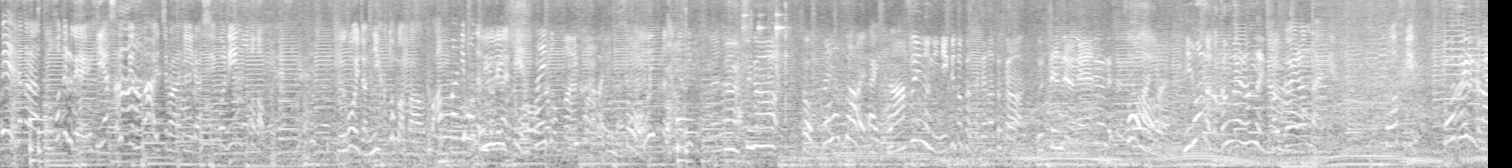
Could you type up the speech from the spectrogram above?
てだからこのホテルで冷やしてっていうのが一番いいらしい。これリンゴとかもす。ごいじゃん。肉とかさあんまり日本で見かけないでしょ。野菜とかやっぱそう。ドイツと全然雰囲気違いますうん、違う。そう、このさ、ライチな暑いのに肉とか魚とか売ってんだよね。そうなんよ日本だと考えられないじゃん。考えらんない怖すぎる遠すぎるよね。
